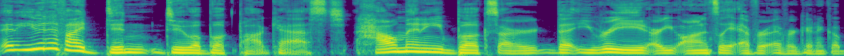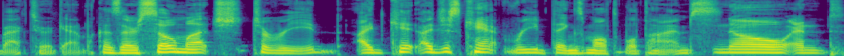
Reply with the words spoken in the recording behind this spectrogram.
And even if I didn't do a book podcast, how many books are that you read are you honestly ever ever going to go back to again? Because there's so much to read. I can't. I just can't read things multiple times. No, and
